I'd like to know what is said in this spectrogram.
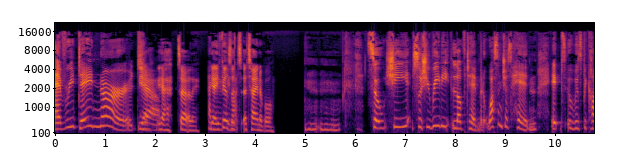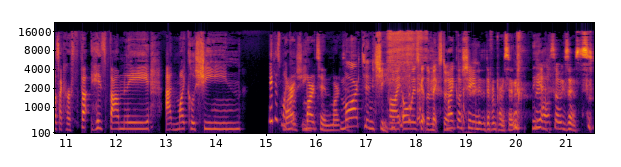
everyday nerd. yeah, Yeah. yeah, totally. And yeah, he you'd feels like- at- attainable. Mhm. So she, so she really loved him, but it wasn't just him. It it was because like her fa- his family and Michael Sheen. It is Michael Mar- Sheen. Martin. Martin. Martin Sheen. I always get them mixed up. Michael Sheen is a different person who Yeah. also exists.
